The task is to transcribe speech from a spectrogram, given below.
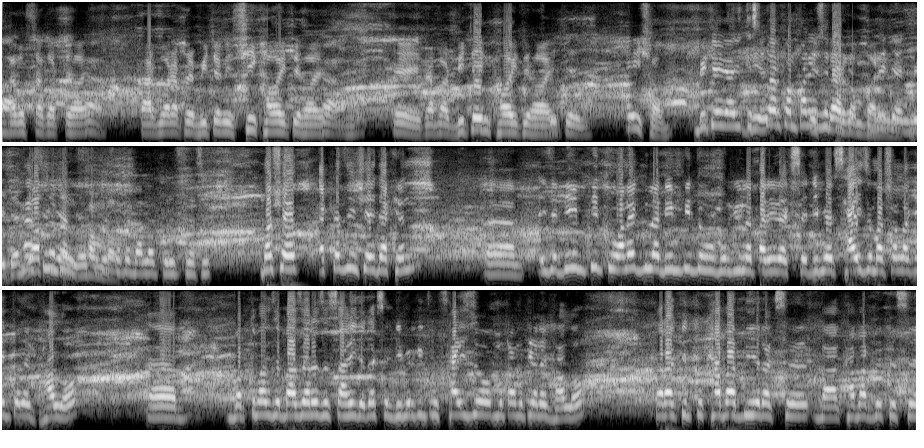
ব্যবস্থা। করতে হয়। হ্যাঁ, তারপর আপনার ভিটামিন সি খাওয়াইতে হয়। হ্যাঁ, এই তারপর বিটেইন খাওয়াইতে হয়। এই সব। এই স্কয়ার কোম্পানির যে স্কয়ার। হ্যাঁ। সাথে ভালো আছি। দর্শক একটা জিনিস এই দেখেন এই যে ডিম কিন্তু অনেকগুলা ডিম কিন্তু মুরগিগুলো পাড়িয়ে রাখছে। ডিমের সাইজও মার্শাল্লাহ কিন্তু অনেক ভালো। বর্তমান যে বাজারে যে চাহিদা দেখছেন ডিমের কিন্তু সাইজও মোটামুটি অনেক ভালো। তারা কিন্তু খাবার দিয়ে রাখছে বা খাবার দিতেছে।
